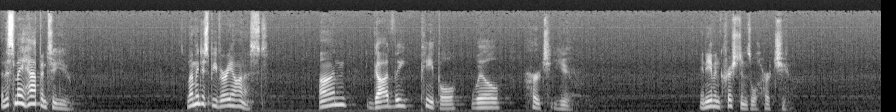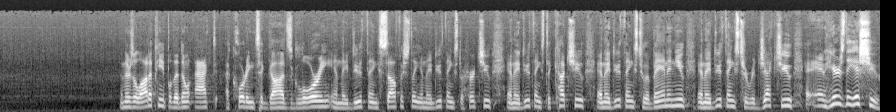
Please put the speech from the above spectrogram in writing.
And this may happen to you. Let me just be very honest. Ungodly people will hurt you. And even Christians will hurt you. And there's a lot of people that don't act according to God's glory, and they do things selfishly, and they do things to hurt you, and they do things to cut you, and they do things to abandon you, and they do things to reject you. And here's the issue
